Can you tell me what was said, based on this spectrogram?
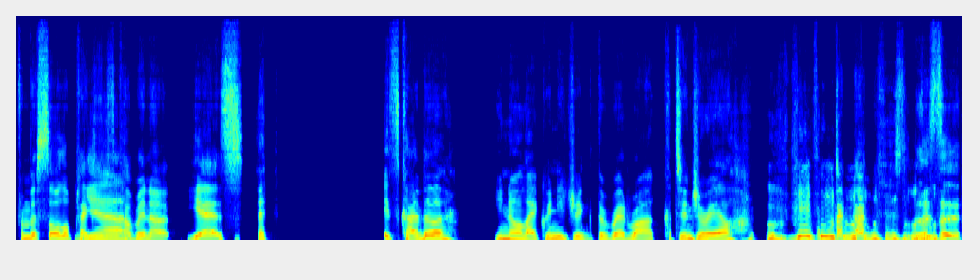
from the solar plexus yeah. coming up. Yes. it's kind of, You know, like when you drink the Red Rock ginger ale? Listen,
